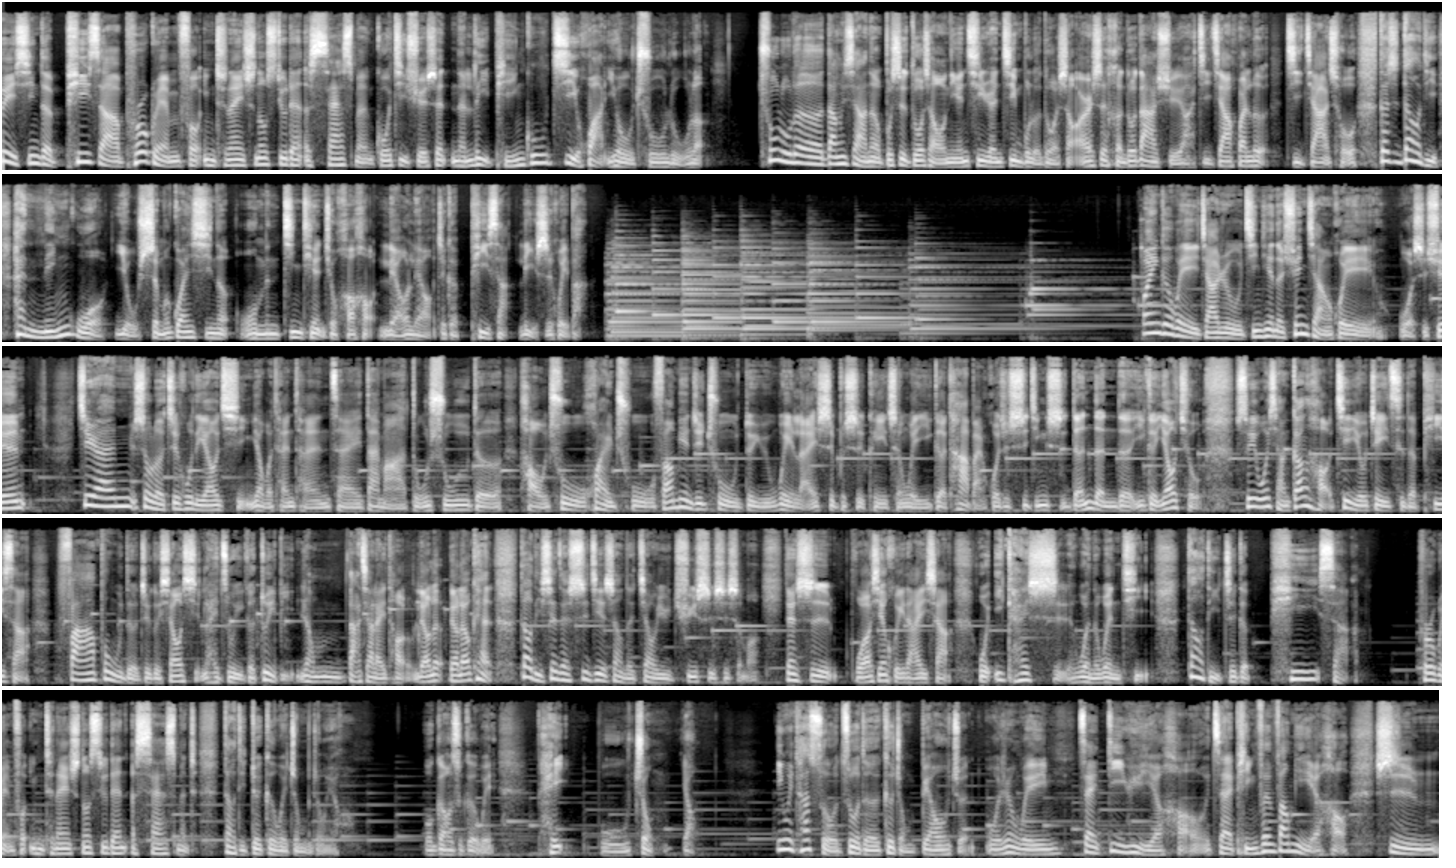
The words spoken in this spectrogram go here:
最新的 PISA Program for International Student Assessment 国际学生能力评估计划又出炉了。出炉了当下呢，不是多少年轻人进步了多少，而是很多大学啊几家欢乐几家愁。但是到底和您我有什么关系呢？我们今天就好好聊聊这个披萨理事会吧。欢迎各位加入今天的宣讲会，我是轩。既然受了知乎的邀请，要我谈谈在代码读书的好处、坏处、方便之处，对于未来是不是可以成为一个踏板或者试金石等等的一个要求，所以我想刚好借由这一次的披萨发布的这个消息来做一个对比，让大家来讨聊聊聊聊看，到底现在世界上的教育趋势是什么？但是我要先回答一下我一开始问的问题：到底这个 PISA？Program for International Student Assessment 到底对各位重不重要？我告诉各位，呸，不重要，因为他所做的各种标准，我认为在地域也好，在评分方面也好，是。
